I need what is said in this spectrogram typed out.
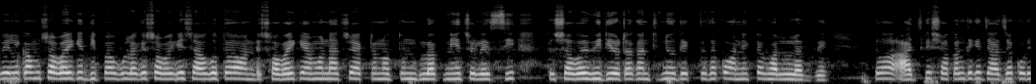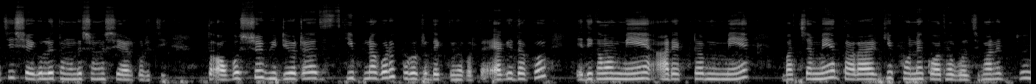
ওয়েলকাম সবাইকে, দীপা ব্লগে সবাইকে স্বাগত। সবাই কেমন আছো? একটা নতুন ব্লগ নিয়ে চলে এসেছি। তো সবাই ভিডিওটা কন্টিনিউ দেখতে থাকো, অনেকটা ভালো লাগবে। তো আজকে সকাল থেকে যা যা করেছি সেগুলো তোমাদের সঙ্গে শেয়ার করেছি। তো অবশ্যই ভিডিওটা স্কিপ না করে পুরোটা দেখতে থাকো। তো আগে দেখো, এদিকে আমার মেয়ে আর একটা মেয়ে, বাচ্চা মেয়ে, তারা আর কি ফোনে কথা বলছে। মানে তুমি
